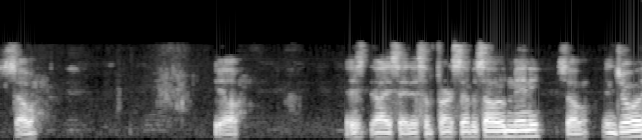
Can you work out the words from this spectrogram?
So, yeah. It's, like I said, it's the first episode of many, so enjoy.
